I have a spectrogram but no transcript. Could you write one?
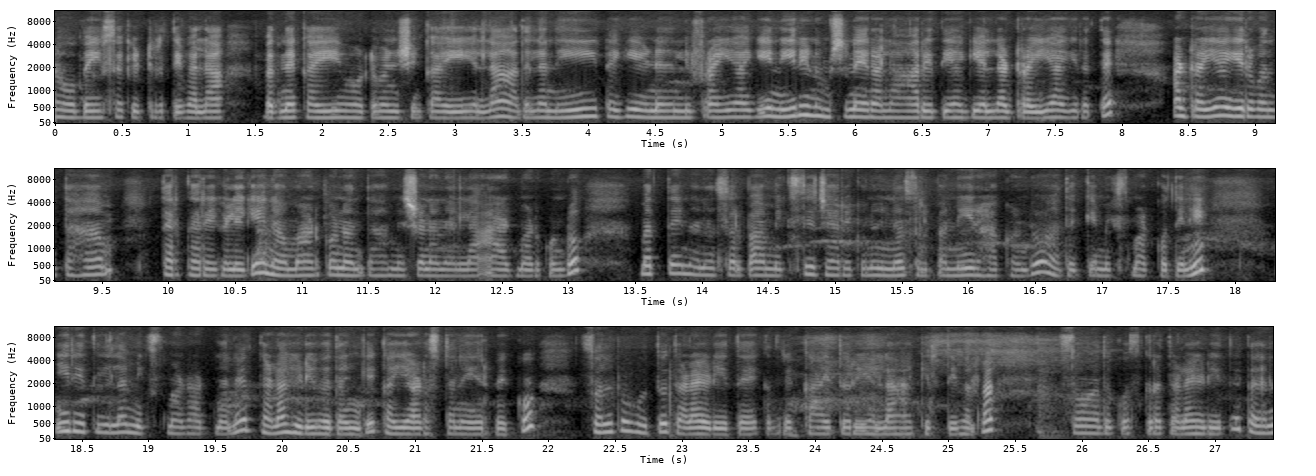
ನಾವು ಬೇಯಿಸೋಕೆ ಇಟ್ಟಿರ್ತೀವಲ್ಲ, ಬದನೆಕಾಯಿ ಒಟ್ಟು ಮೆಣಸಿನ್ಕಾಯಿ ಎಲ್ಲ ಅದೆಲ್ಲ ನೀಟಾಗಿ ಎಣ್ಣೆಯಲ್ಲಿ ಫ್ರೈ ಆಗಿ ನೀರಿನ ಅಂಶನೇ ಇರಲ್ಲ, ಆ ರೀತಿಯಾಗಿ ಎಲ್ಲ ಡ್ರೈ ಆಗಿರುತ್ತೆ. ಆ ಡ್ರೈ ಆಗಿರುವಂತಹ ತರಕಾರಿಗಳಿಗೆ ನಾವು ಮಾಡ್ಕೊಂಡಂತಹ ಮಿಶ್ರಣನೆಲ್ಲ ಆ್ಯಡ್ ಮಾಡಿಕೊಂಡು ಮತ್ತು ನಾನು ಸ್ವಲ್ಪ ಮಿಕ್ಸಿ ಜಾರಿಗೂ ಇನ್ನೊಂದು ಸ್ವಲ್ಪ ನೀರು ಹಾಕ್ಕೊಂಡು ಅದಕ್ಕೆ ಮಿಕ್ಸ್ ಮಾಡ್ಕೊತೀನಿ. ಈ ರೀತಿ ಎಲ್ಲ ಮಿಕ್ಸ್ ಮಾಡಾದ್ಮೇಲೆ ತಳ ಹಿಡಿಯೋದಂಗೆ ಕೈ ಆಡಿಸ್ತಾನೆ ಇರಬೇಕು. ಸ್ವಲ್ಪ ಹೊತ್ತು ತಳ ಹಿಡಿಯುತ್ತೆ, ಯಾಕಂದರೆ ಕಾಯಿ ತುರಿ ಎಲ್ಲ ಹಾಕಿರ್ತೀವಲ್ವ? ಸೊ ಅದಕ್ಕೋಸ್ಕರ ತಳ ಹಿಡಿಯುತ್ತೆ. ತಳ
